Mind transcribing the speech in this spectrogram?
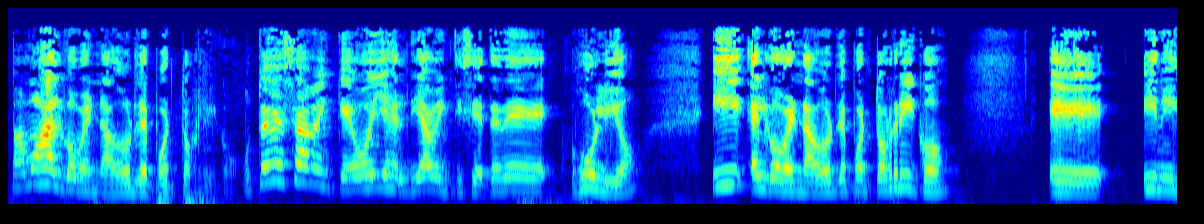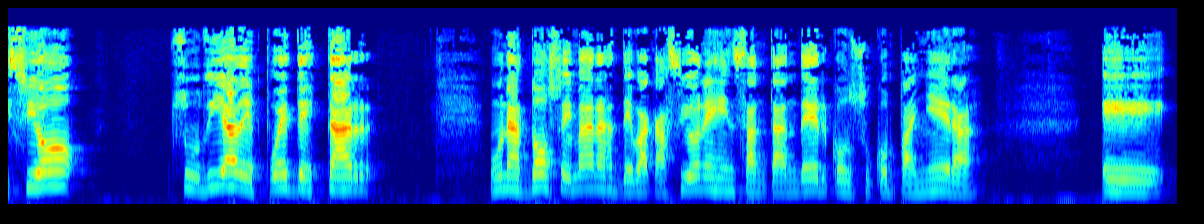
vamos al gobernador de Puerto Rico. Ustedes saben que hoy es el día 27 de julio y el gobernador de Puerto Rico eh, inició su día después de estar unas dos semanas de vacaciones en Santander con su compañera. Eh,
